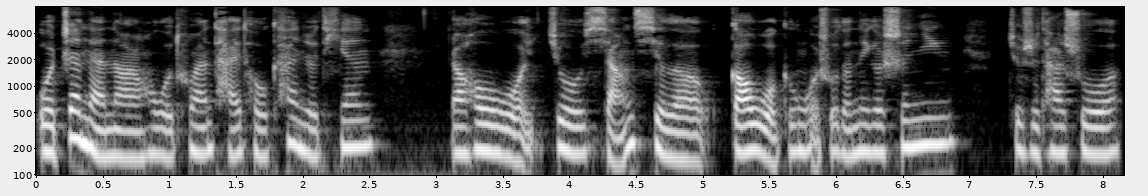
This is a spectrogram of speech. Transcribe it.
我站在那儿，然后我突然抬头看着天，然后我就想起了高我跟我说的那个声音，就是他说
